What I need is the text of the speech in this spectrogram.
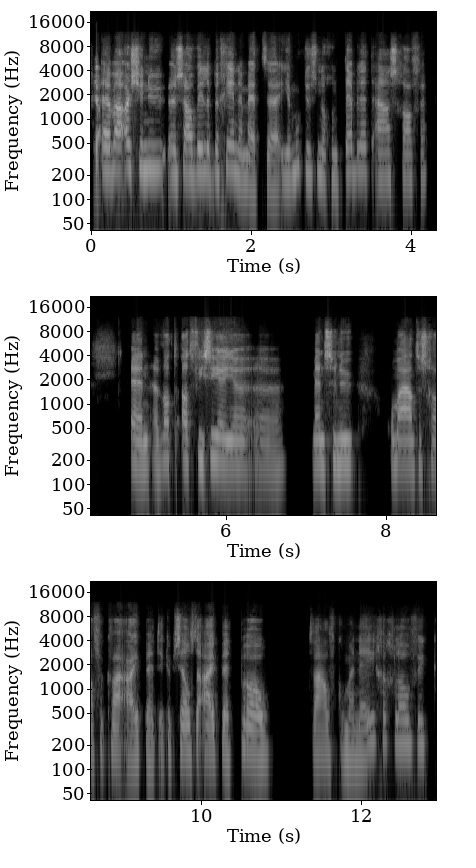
Ja. Uh, maar als je nu uh, zou willen beginnen met, uh, je moet dus nog een tablet aanschaffen. En wat adviseer je mensen nu om aan te schaffen qua iPad? Ik heb zelf de iPad Pro 12,9 geloof ik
